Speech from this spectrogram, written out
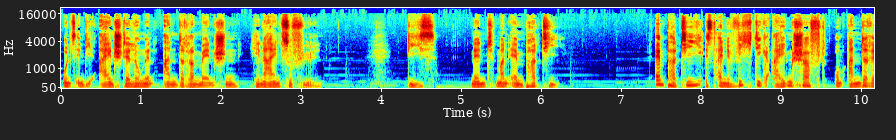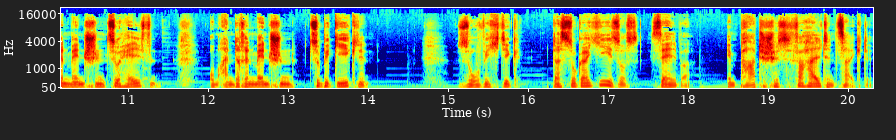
uns in die Einstellungen anderer Menschen hineinzufühlen. Dies nennt man Empathie. Empathie ist eine wichtige Eigenschaft, um anderen Menschen zu helfen, um anderen Menschen zu begegnen. So wichtig, dass sogar Jesus selber empathisches Verhalten zeigte.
